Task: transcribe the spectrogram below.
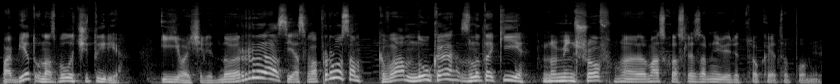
побед у нас было 4. И в очередной раз я с вопросом к вам, ну-ка, знатоки. Ну, Меньшов, э, Москва слезам не верит, только это помню.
